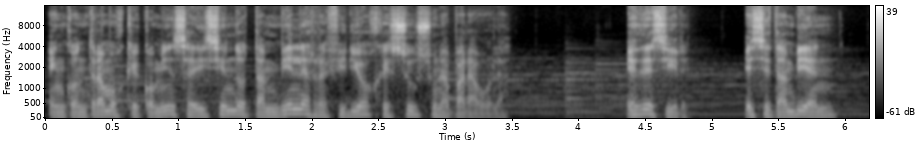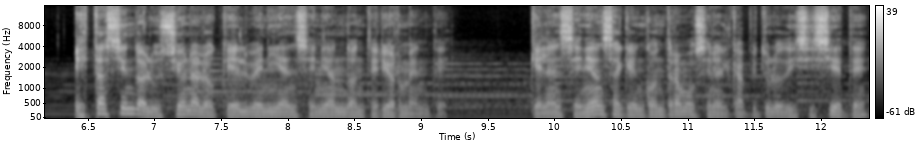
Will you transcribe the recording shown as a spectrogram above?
encontramos que comienza diciendo también les refirió Jesús una parábola. Es decir, ese también está haciendo alusión a lo que él venía enseñando anteriormente que la enseñanza que encontramos en el capítulo 17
